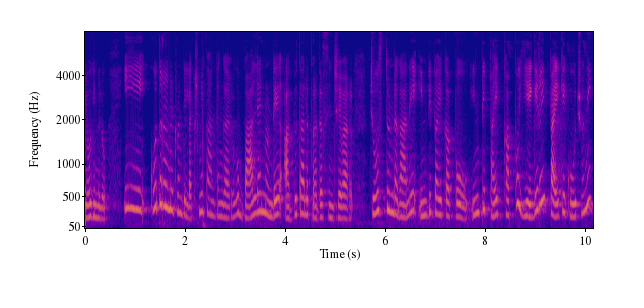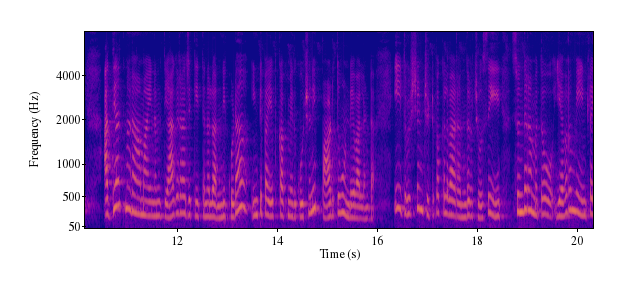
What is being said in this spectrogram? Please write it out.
యోగినులు. ఈ కూతురైనటువంటి లక్ష్మీకాంతం గారు బాల్యం నుండే అద్భుతాలు ప్రదర్శించేవారు. చూస్తుండగానే ఇంటి పై కప్పు ఇంటి పై కప్పు ఎగిరి పైకి కూర్చొని అధ్యాత్మ రామాయణం త్యాగరాజ కీర్తనలు అన్నీ కూడా ఇంటి పై కప్పు మీద కూర్చొని పాడుతూ ఉండేవాళ్ళంట. ఈ దృశ్యం చుట్టుపక్కల వారందరూ చూసి సుందరమ్మతో ఎవరు మీ ఇంట్లో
